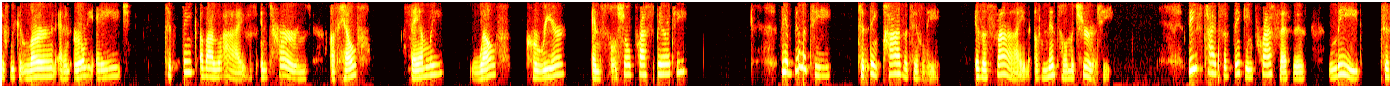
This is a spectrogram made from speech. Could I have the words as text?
if we could learn at an early age to think of our lives in terms of health, family, wealth, career, and social prosperity? The ability to think positively is a sign of mental maturity. These types of thinking processes lead to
